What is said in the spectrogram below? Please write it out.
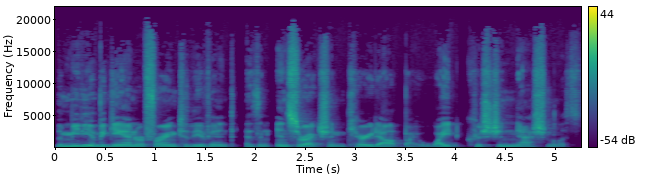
the media began referring to the event as an insurrection carried out by white Christian nationalists.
